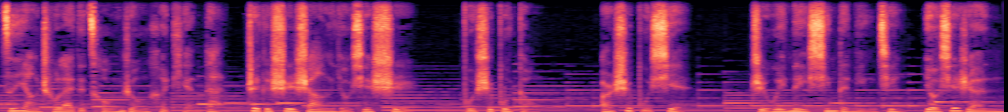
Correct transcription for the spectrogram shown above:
滋养出来的从容和恬淡。这个世上有些事，不是不懂，而是不屑，只为内心的宁静。有些人，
